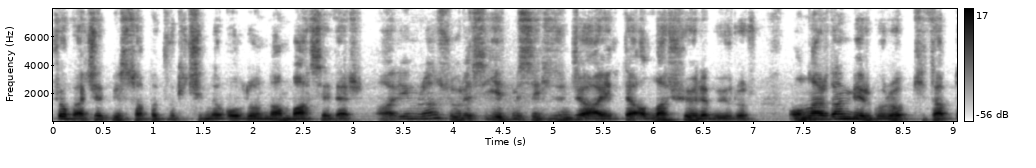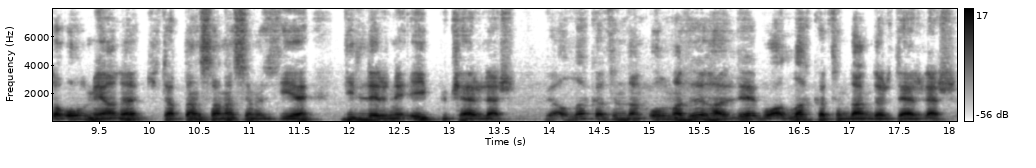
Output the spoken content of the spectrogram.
çok açık bir sapıklık içinde olduğundan bahseder. Ali İmran suresi 78. ayette Allah şöyle buyurur. Onlardan bir grup kitapta olmayanı kitaptan sanasınız diye dillerini eğip bükerler. Ve Allah katından olmadığı halde bu Allah katındandır derler.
